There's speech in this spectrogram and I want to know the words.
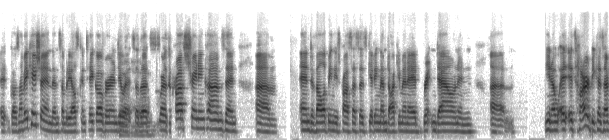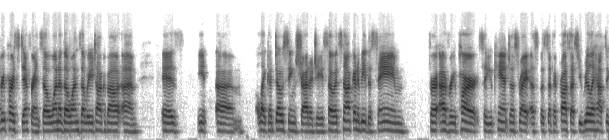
it goes on vacation, then somebody else can take over and do it. So that's where the cross training comes and um, and developing these processes, getting them documented, written down, and um, you know it, it's hard because every part's different. So one of the ones that we talk about um, is um, like a dosing strategy. So it's not going to be the same for every part. So you can't just write a specific process. You really have to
